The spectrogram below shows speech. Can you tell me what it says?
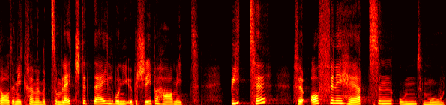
Damit kommen wir zum letzten Teil, den ich überschrieben habe mit Bitte für offene Herzen und Mut.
